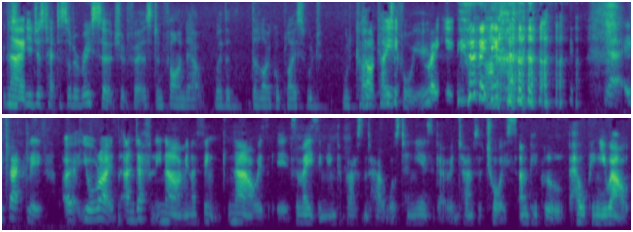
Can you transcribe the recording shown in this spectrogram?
because no. you just had to sort of research it first and find out whether the local place would would co- cater for you. you. yeah. yeah, exactly. Uh, you're right, and definitely now. I mean, I think now is it's amazing in comparison to how it was ten years ago in terms of choice and people helping you out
